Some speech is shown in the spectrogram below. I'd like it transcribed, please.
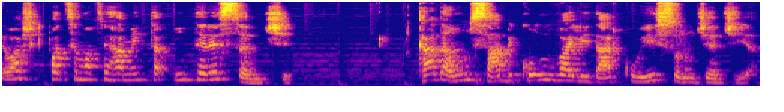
eu acho que pode ser uma ferramenta interessante. Cada um sabe como vai lidar com isso no dia a dia,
